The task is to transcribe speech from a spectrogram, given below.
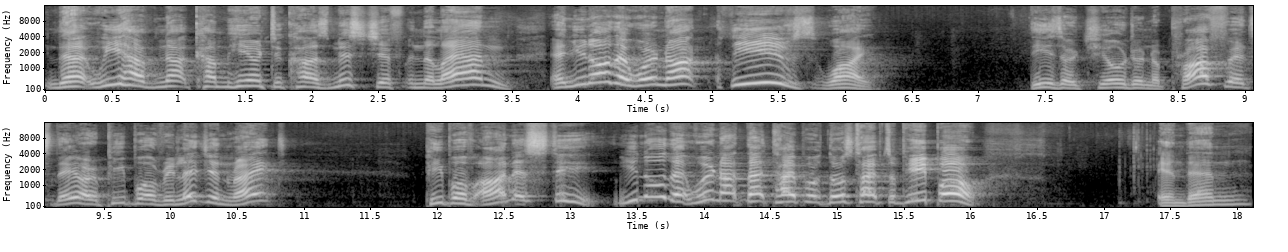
that we have not come here to cause mischief in the land. And you know that we're not thieves. Why? These are children of prophets. They are people of religion, right? People of honesty. You know that we're not that type of those types of people. And then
